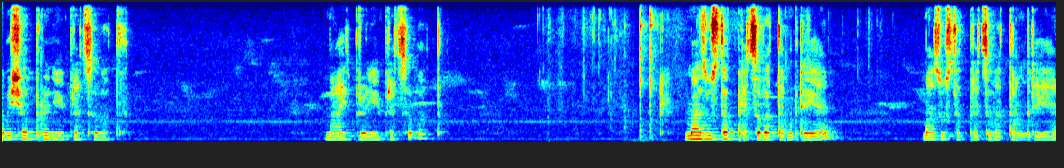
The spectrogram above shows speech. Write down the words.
aby šel pro něj pracovat? Má jít pro něj pracovat? Má zůstat pracovat tam, kde je? Má zůstat pracovat tam, kde je?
